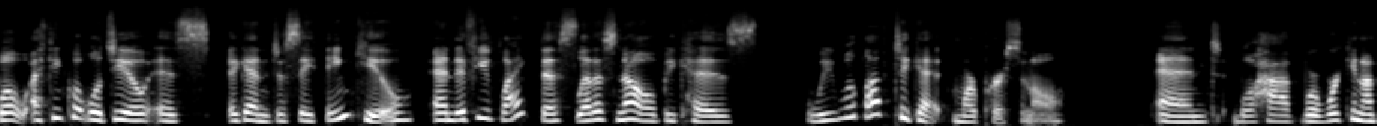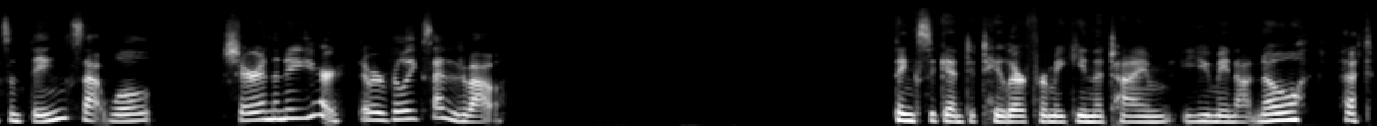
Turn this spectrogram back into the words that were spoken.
Well, I think what we'll do is again, just say thank you. And if you've liked this, let us know because we would love to get more personal and we'll have, we're working on some things that we'll share in the new year that we're really excited about. Thanks again to Taylor for making the time. You may not know that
